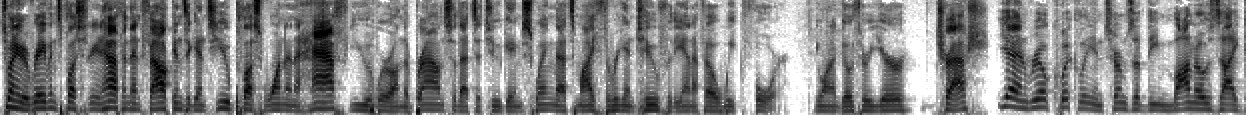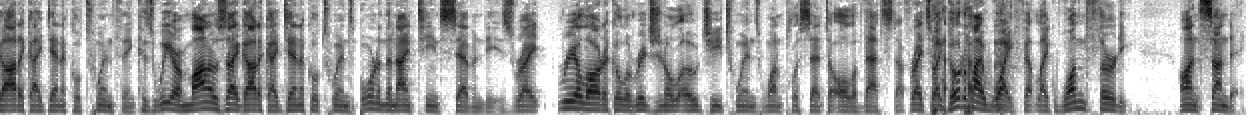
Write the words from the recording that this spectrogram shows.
So anyway, Ravens plus three and a half, and then Falcons against you plus one and a half. You were on the Browns, so that's a two game swing. That's my three and two for the NFL Week Four. You want to go through your trash. Yeah, and real quickly, in terms of the monozygotic identical twin thing, because we are monozygotic identical twins born in the 1970s, right? Real article, original OG twins, one placenta, all of that stuff, right? So I go to my wife at like 1.30 on Sunday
